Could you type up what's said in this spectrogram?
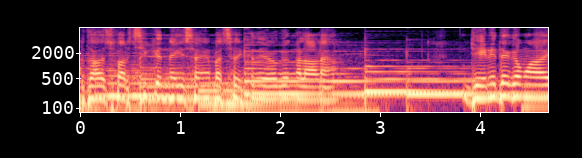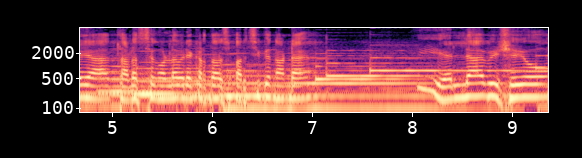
കർത്താവ് സ്പർശിക്കുന്ന ഈ സമയം സ്പർശിക്കുന്ന യോഗങ്ങളാണ് ജനിതകമായ തടസ്സങ്ങളുള്ളവരെ കർത്താവ് സ്പർശിക്കുന്നുണ്ട്. എല്ലാ വിഷയവും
